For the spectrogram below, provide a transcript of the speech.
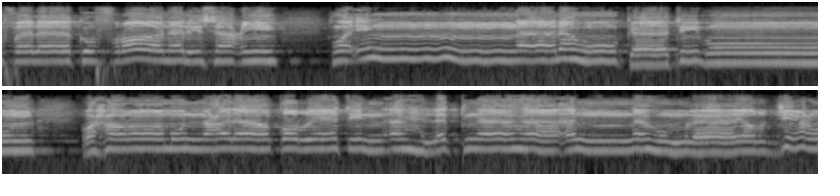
فلا كفران لسعيه. وإنا له كاتبون. وحرام على قرية أهلكناها أنهم لا يرجعون.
